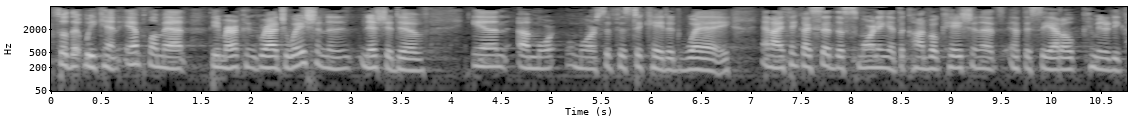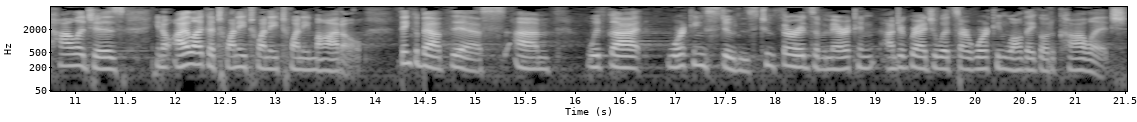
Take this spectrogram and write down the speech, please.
so that we can implement the American Graduation Initiative in a more, more sophisticated way. And I think I said this morning at the convocation at, at the Seattle Community Colleges, you know, I like a 20-20-20 model. Think about this. Um, we've got working students. Two thirds of American undergraduates are working while they go to college.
